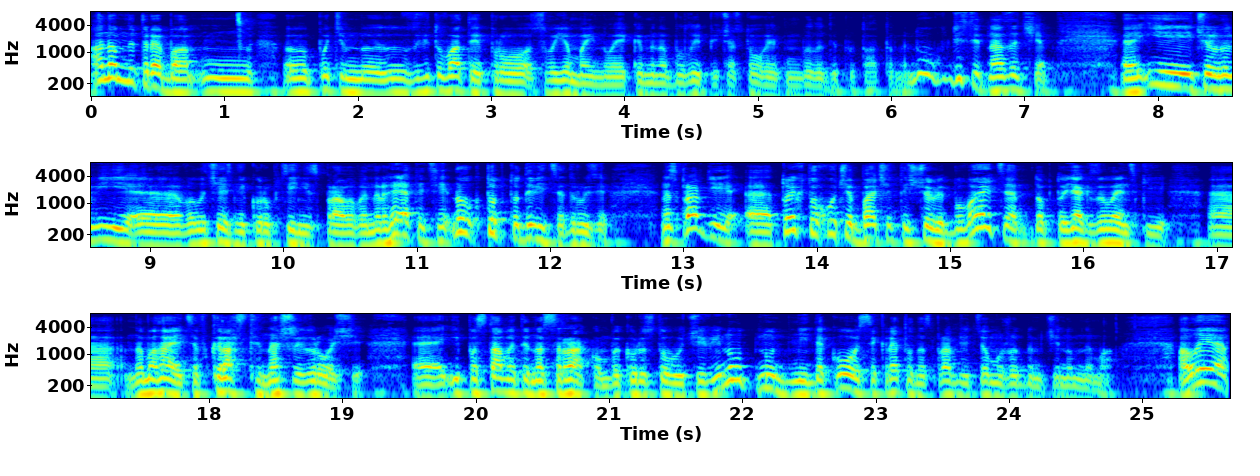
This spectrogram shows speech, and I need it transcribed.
а нам не треба е, потім звітувати про своє майно, яке ми набули під час того, як ми були депутатами. Ну дійсно, зачем? І чергові величезні корупційні справи в енергетиці. Ну тобто, дивіться, друзі. Насправді, е, той, хто хоче бачити, що відбувається, тобто як Зеленський е, намагається вкрасти наші гроші е, і поставити нас раком, використовуючи війну, ну ні для кого секрету насправді в цьому жодним чином нема. Але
